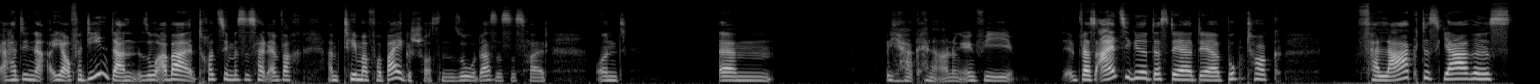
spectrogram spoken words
hat ihn ja auch verdient dann, so, aber trotzdem ist es halt einfach am Thema vorbeigeschossen, so, das ist es halt. Und ähm, ja, keine Ahnung, irgendwie das Einzige, dass der, der BookTok Verlag des Jahres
